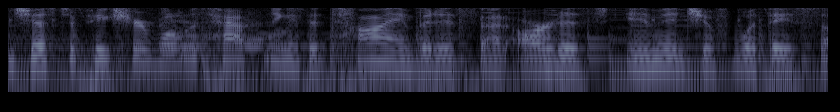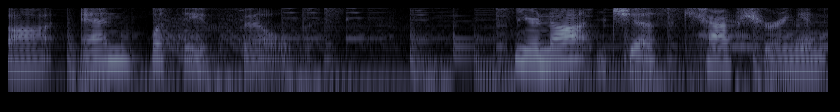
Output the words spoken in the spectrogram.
just a picture of what was happening at the time, but it's that artist's image of what they saw and what they felt. You're not just capturing an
